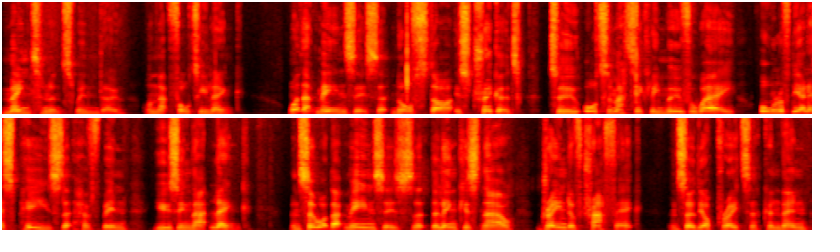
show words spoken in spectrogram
maintenance window on that faulty link. What that means is that Northstar is triggered to automatically move away all of the LSPs that have been using that link. And so what that means is that the link is now drained of traffic and so the operator can then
